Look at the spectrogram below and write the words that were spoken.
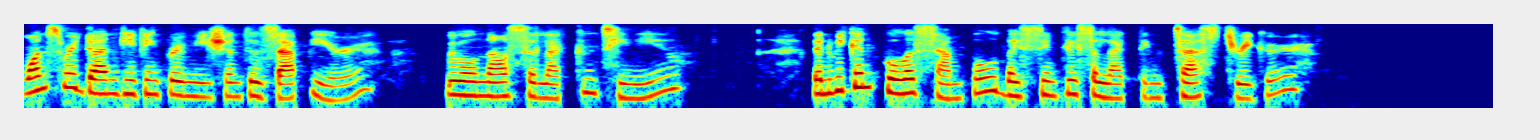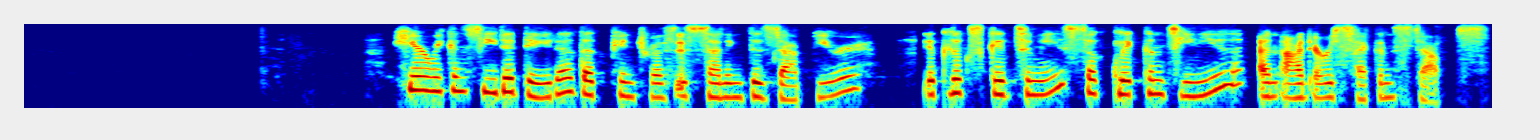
Once we're done giving permission to Zapier, we will now select continue. Then we can pull a sample by simply selecting test trigger Here we can see the data that Pinterest is sending to Zapier. It looks good to me, so click continue and add our second steps.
